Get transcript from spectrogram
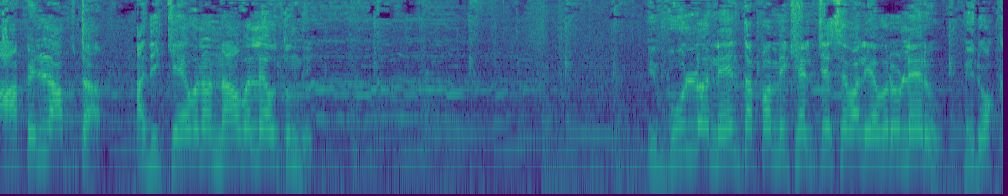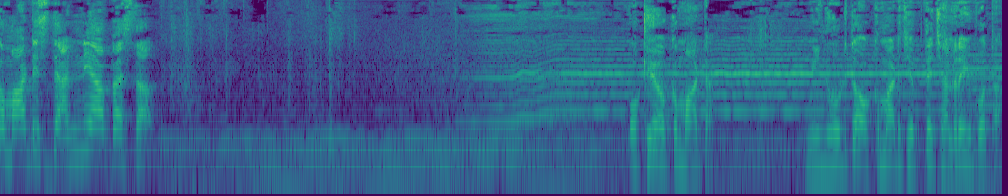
ఆ పెళ్ళి ఆపుతా. అది కేవలం నా వల్లే అవుతుంది. ఈ ఊళ్ళో నేను తప్ప మీకు హెల్ప్ చేసే వాళ్ళు ఎవరూ లేరు. మీరు ఒక్క మాట ఇస్తే అన్ని ఆపేస్తా. ఒకే ఒక మాట. మీ నోటితో ఒక్క మాట చెప్తే చెలరేగిపోతా.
